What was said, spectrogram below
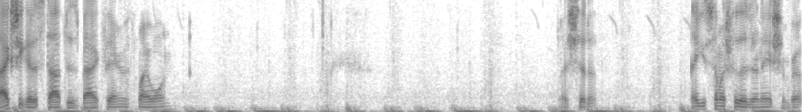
I actually could have stopped his back there with my one. I should have. Thank you so much for the donation, bro.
